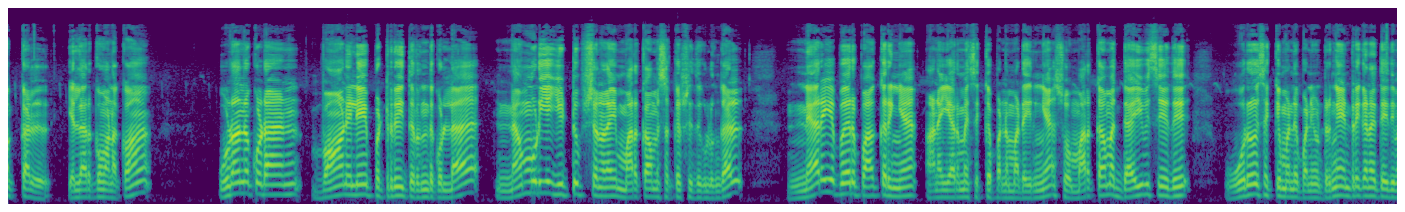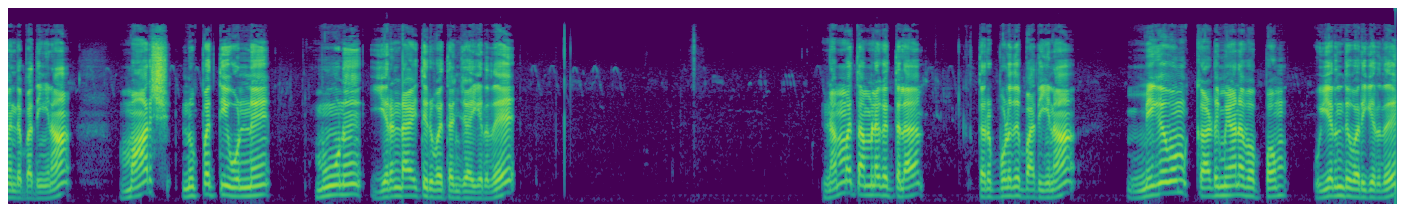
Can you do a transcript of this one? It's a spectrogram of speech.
மக்கள் எல்லாருக்கும் வணக்கம். உடனுக்குடன் வானிலை பற்றி தெரிந்து கொள்ள நம்முடைய யூடியூப் சேனலை மறக்காமல் சப்ஸ்கிரைப் செய்து கொள்ளுங்கள். நிறைய பேர் பார்க்குறீங்க ஆனால் யாருமே செக்கப் பண்ண மாட்டேங்கிறீங்க. ஸோ மறக்காமல் தயவு செய்து ஒரு செக்கம் பண்ணி பண்ணி விட்ருங்க இன்றைக்கான தேதி வந்து பார்த்தீங்கன்னா மார்ச் முப்பத்தி ஒன்று மூணு இரண்டாயிரத்தி இருபத்தஞ்சு ஆகிறது. நம்ம தமிழகத்தில் தற்பொழுது பார்த்திங்கன்னா மிகவும் கடுமையான வெப்பம் உயர்ந்து வருகிறது.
